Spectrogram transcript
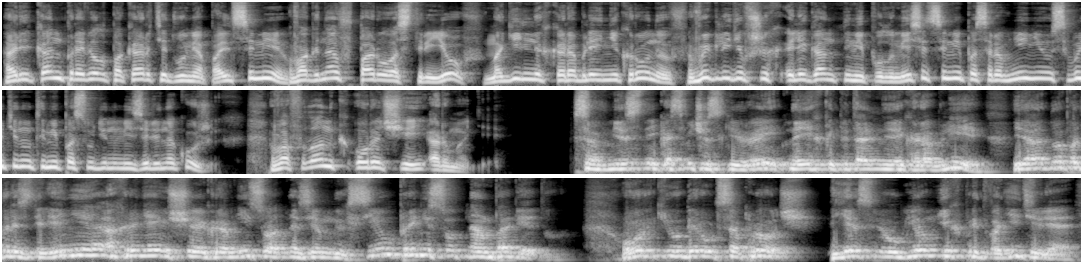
Арикан провел по карте двумя пальцами, вогнав пару остриев, могильных кораблей некронов, выглядевших элегантными полумесяцами по сравнению с вытянутыми посудинами зеленокожих, во фланг урочьей армаде. Совместный космический рейд на их капитальные корабли и одно подразделение, охраняющее гробницу от наземных сил, принесут нам победу. Орки уберутся прочь. Если убьем их предводителя,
